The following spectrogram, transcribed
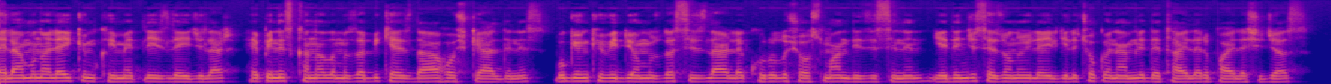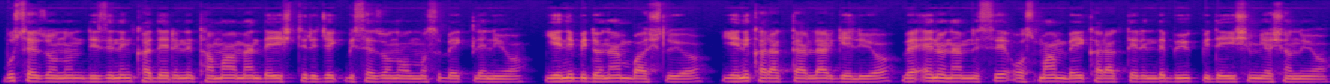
Selamun aleyküm kıymetli izleyiciler. Hepiniz kanalımıza bir kez daha hoş geldiniz. Bugünkü videomuzda sizlerle Kuruluş Osman dizisinin 7. sezonuyla ilgili çok önemli detayları paylaşacağız. Bu sezonun dizinin kaderini tamamen değiştirecek bir sezon olması bekleniyor. Yeni bir dönem başlıyor. Yeni karakterler geliyor ve en önemlisi Osman Bey karakterinde büyük bir değişim yaşanıyor.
